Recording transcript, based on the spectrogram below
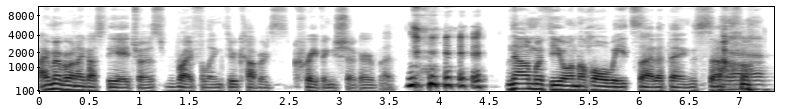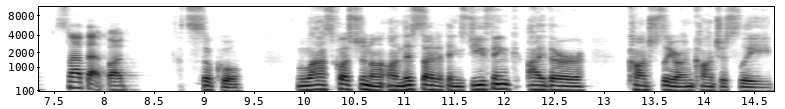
I remember when I got to the age where I was rifling through cupboards, craving sugar, but now I'm with you on the whole wheat side of things. So yeah, it's not that fun. That's so cool. Last question on, on this side of things. Do you think either consciously or unconsciously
